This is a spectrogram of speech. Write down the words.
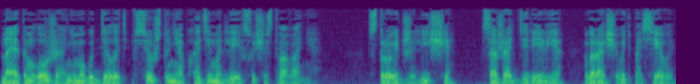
На этом ложе они могут делать все, что необходимо для их существования. Строить жилища, сажать деревья, выращивать посевы,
